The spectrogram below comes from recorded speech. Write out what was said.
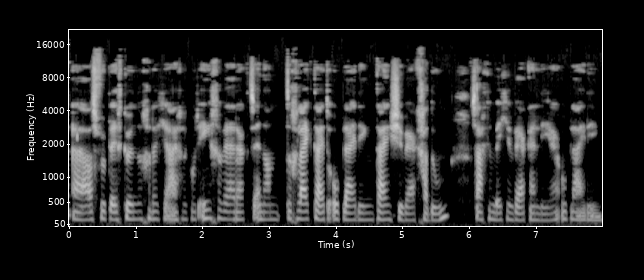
uh, als verpleegkundige, dat je eigenlijk wordt ingewerkt. En dan tegelijkertijd de opleiding tijdens je werk gaat doen. Het is eigenlijk een beetje een werk- en leeropleiding.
